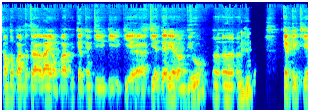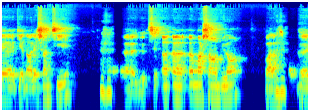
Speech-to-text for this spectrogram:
Quand on parle de travail, on parle de quelqu'un qui, qui, qui, est, qui est derrière un bureau, un, un, un Mhm. bureau, quelqu'un qui est, qui est dans les chantiers, Mhm. euh, un, un, un marchand ambulant. Voilà, Mhm. Euh,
